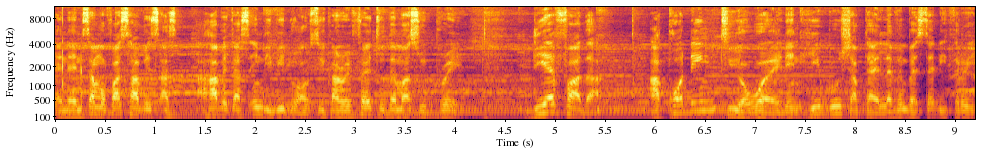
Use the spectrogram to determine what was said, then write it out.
and then some of us have it as have it as individuals. You can refer to them as we pray. Dear Father, according to your word in Hebrews chapter 11, verse 33,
